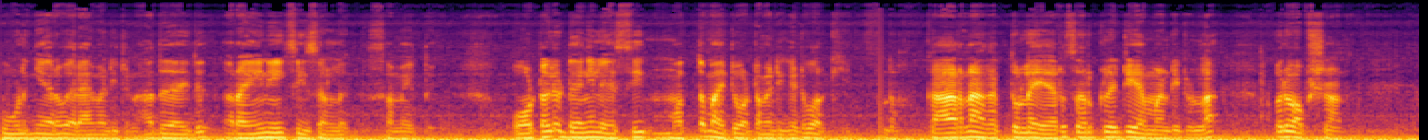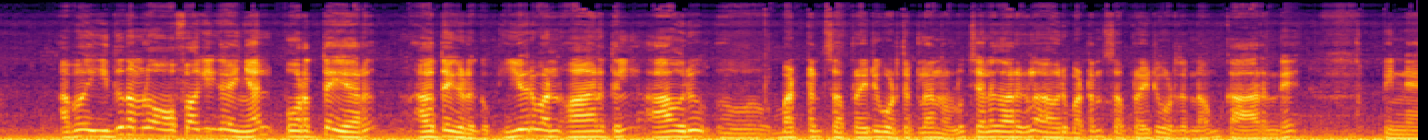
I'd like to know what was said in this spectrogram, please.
കൂളിംഗ് എയർ വരാൻ വേണ്ടിയിട്ടാണ്. അതായത് റെയിനി സീസണിൽ സമയത്ത്. ഓട്ടോയിൽ ഇട്ട് കഴിഞ്ഞാൽ എ സി മൊത്തമായിട്ട് ഓട്ടോമാറ്റിക്കായിട്ട് വർക്ക് ചെയ്യും. കണ്ടോ? കാറിനകത്തുള്ള എയർ സർക്കുലേറ്റ് ചെയ്യാൻ വേണ്ടിയിട്ടുള്ള ഒരു ഓപ്ഷനാണ് അപ്പോൾ ഇത് നമ്മൾ ഓഫാക്കി കഴിഞ്ഞാൽ പുറത്തെ എയർ അകത്തേക്ക് എടുക്കും. ഈ ഒരു വാഹനത്തിൽ ആ ഒരു ബട്ടൺ സെപ്പറേറ്റ് കൊടുത്തിട്ടില്ല എന്നുള്ളൂ. ചില കാറുകൾ ആ ഒരു ബട്ടൺ സെപ്പറേറ്റ് കൊടുത്തിട്ടുണ്ടാവും. കാറിന്റെ പിന്നെ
